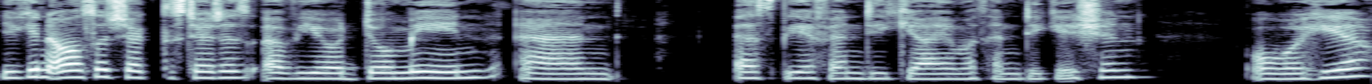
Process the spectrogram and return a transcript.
You can also check the status of your domain and SPF and DKIM authentication over here.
